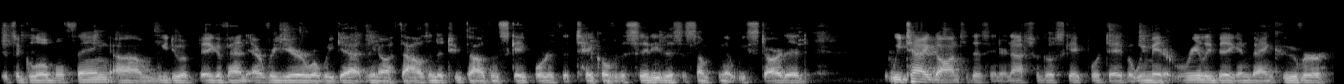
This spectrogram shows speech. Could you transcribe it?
It's a global thing. Um, we do a big event every year where we get, you know, a thousand to two thousand skateboarders that take over the city. This is something that we started. We tagged on to this International Go Skateboard Day, but we made it really big in Vancouver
